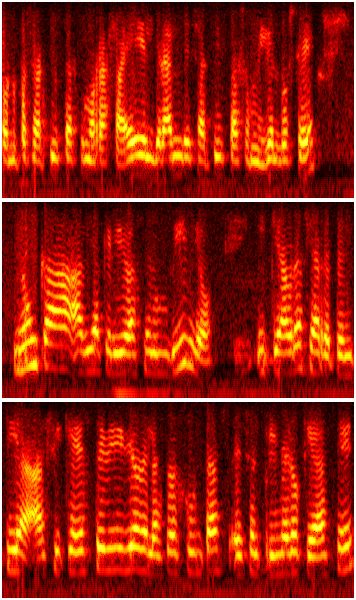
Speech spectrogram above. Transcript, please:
con otros artistas como Rafael, grandes artistas o Miguel Bosé, nunca había querido hacer un vídeo y que ahora se arrepentía. Así que este vídeo de las dos juntas es el primero que hace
